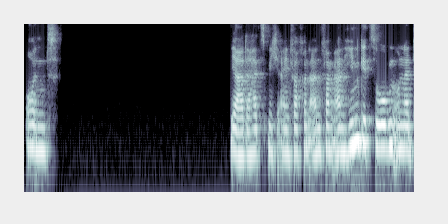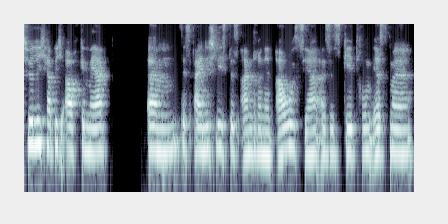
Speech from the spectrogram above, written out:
Und ja, da hat es mich einfach von Anfang an hingezogen. Und natürlich habe ich auch gemerkt, ähm, das eine schließt das andere nicht aus. Ja, also es geht darum, erstmal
